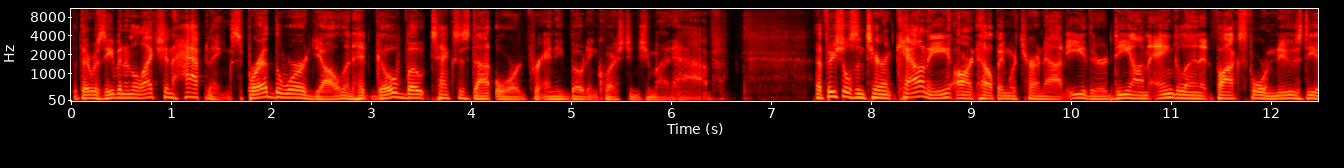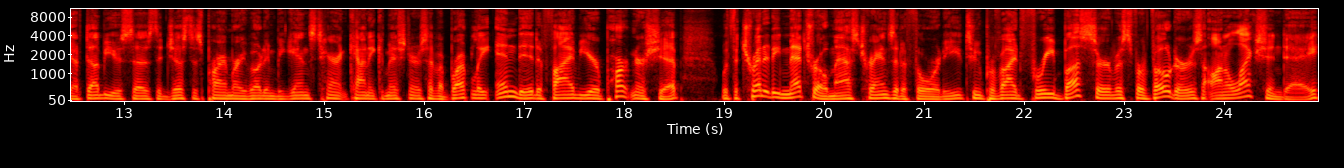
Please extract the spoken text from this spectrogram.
that there was even an election happening. Spread the word, y'all, and hit govotetexas.org for any voting questions you might have. Officials in Tarrant County aren't helping with turnout either. Dion Anglin at Fox 4 News DFW says that just as primary voting begins, Tarrant County commissioners have abruptly ended a five year partnership with the Trinity Metro Mass Transit Authority to provide free bus service for voters on Election Day,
